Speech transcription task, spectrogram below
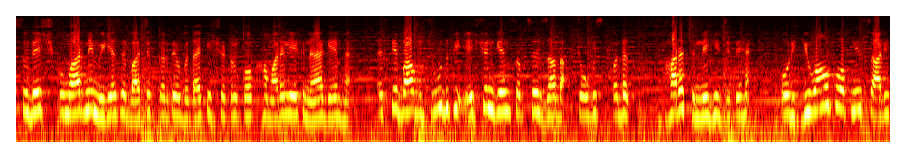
सुदेश कुमार ने मीडिया से बातचीत करते हुए बताया कि शटल कॉक हमारे लिए एक नया गेम है। इसके बावजूद भी एशियन गेम सबसे ज़्यादा 24 पदक भारत ने ही जीते हैं। और युवाओं को अपनी सारी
